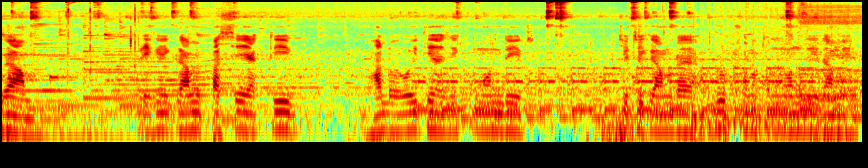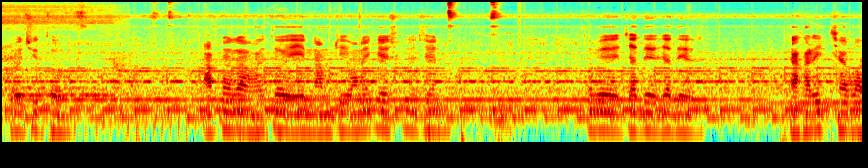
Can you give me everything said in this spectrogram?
গ্রাম। এই গ্রামের পাশে একটি ভালো ঐতিহাসিক মন্দির, যেটিকে আমরা রূপ সনাতন মন্দির নামে পরিচিত। আপনারা হয়তো এই নামটি অনেকে শুনেছেন, তবে যাদের যাদের দেখার ইচ্ছা বা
